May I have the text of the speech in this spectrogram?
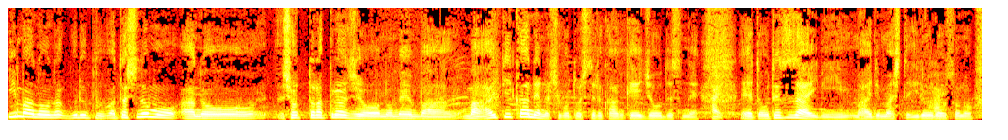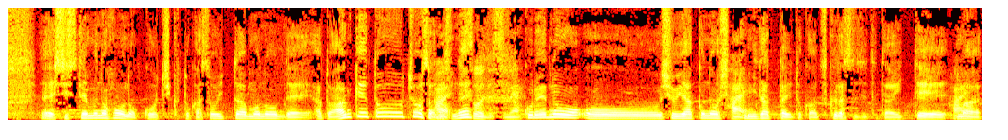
今のグループ、私ども、あの、ショットラックラジオのメンバー、まあ、IT 関連の仕事をしている関係上ですね、はい。えっ、と、お手伝いに参りまして、いろいろその、えーシステムの方の構築とか、そういったもので、あとアンケート調査ですね。はい。そうですね。これのお集約の仕組みだったりとかを作らせていただいて、はい。まあ、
